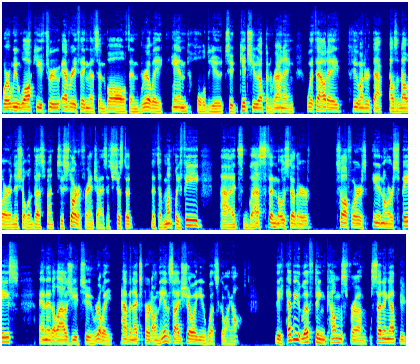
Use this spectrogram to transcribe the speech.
where we walk you through everything that's involved and really handhold you to get you up and running without a two hundred thousand dollar initial investment to start a franchise. It's just a it's a monthly fee. Uh, it's less than most other softwares in our space, and it allows you to really have an expert on the inside showing you what's going on the heavy lifting comes from setting up your,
